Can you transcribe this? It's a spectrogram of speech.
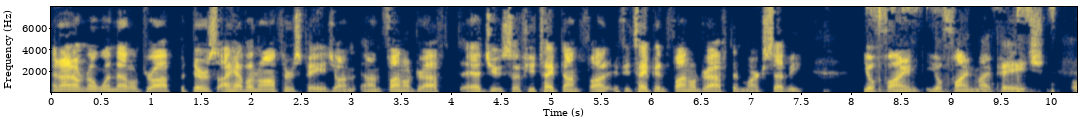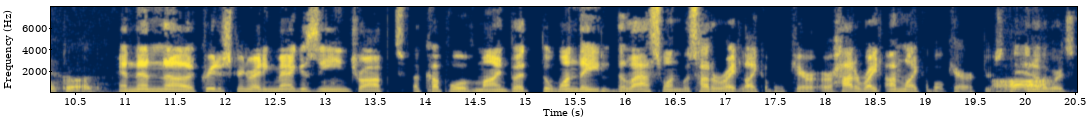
And I don't know when that'll drop, but there's I have an authors page on on Final Draft Edu. So if you type down if you type in Final Draft and Mark Sevi, you'll find you'll find my page. Oh, God. And then uh, Creative Screenwriting Magazine dropped a couple of mine, but the one they the last one was how to write likable character or how to write unlikable characters. Ah, In other words,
